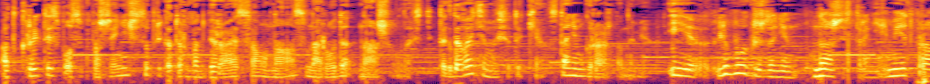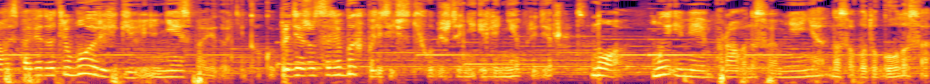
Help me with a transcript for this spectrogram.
Открытый способ мошенничества, при котором отбирается у нас, у народа, наша власть. Так давайте мы все-таки станем гражданами. И любой гражданин в нашей стране имеет право исповедовать любую религию или не исповедовать никакой, придерживаться любых политических убеждений или не придерживаться. Но мы имеем право на свое мнение, на свободу голоса.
